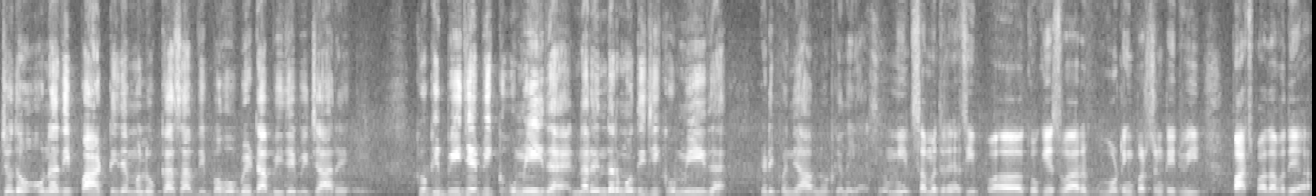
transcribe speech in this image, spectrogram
ਜਦੋਂ ਉਹਨਾਂ ਦੀ ਪਾਰਟੀ ਦੇ ਮਲੂਕਾ ਸਾਹਿਬ ਦੀ ਬਹੂ ਬੇਟਾ ਬੀਜੇਪੀ ਚ ਆ ਰਹੇ। ਕਿਉਂਕਿ ਬੀਜੇਪੀ ਇੱਕ ਉਮੀਦ ਹੈ ਨਰਿੰਦਰ ਮੋਦੀ ਜੀ ਇੱਕ ਉਮੀਦ ਹੈ। ਜਿਹੜੀ ਪੰਜਾਬ ਨੂੰ ਅੱਗੇ ਲੈ ਜਾ ਅਸੀਂ ਉਮੀਦ ਸਮਝ ਰਹੇ ਹਾਂ ਅਸੀਂ ਅ, ਕਿਉਂਕਿ ਇਸ ਵਾਰ VOTING ਪਰਸੈਂਟੇਜ ਵੀ ਭਾਜਪਾ ਦਾ ਵਧਿਆ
